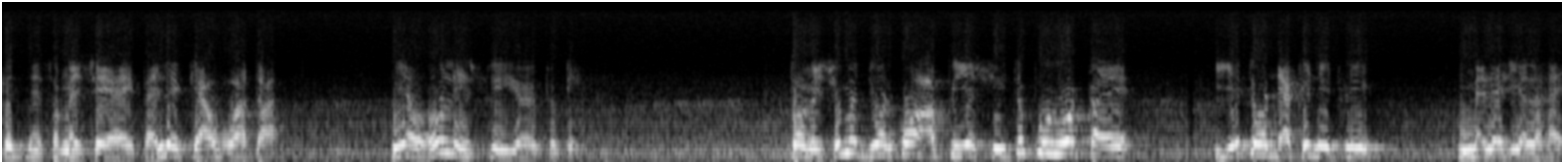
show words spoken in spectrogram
कितने समय से है? पहले क्या हुआ था? ये whole history you have to take तो विषम ज्वर को आप ये शीतपूर्वक कहे, ये तो डेफिनेटली मलेरियल है।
